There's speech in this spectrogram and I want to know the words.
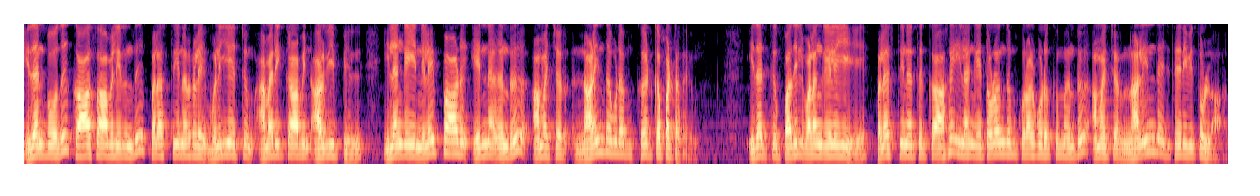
இதன்போது காசாவிலிருந்து பலஸ்தீனர்களை வெளியேற்றும் அமெரிக்காவின் அறிவிப்பில் இலங்கையின் நிலைப்பாடு என்ன என்று அமைச்சர் நலிந்தவிடம் கேட்கப்பட்டது. இதற்கு பதில் வழங்கையிலேயே பலஸ்தீனத்துக்காக இலங்கை தொடர்ந்தும் குரல் கொடுக்கும் என்று அமைச்சர் நலிந்த தெரிவித்துள்ளார்.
